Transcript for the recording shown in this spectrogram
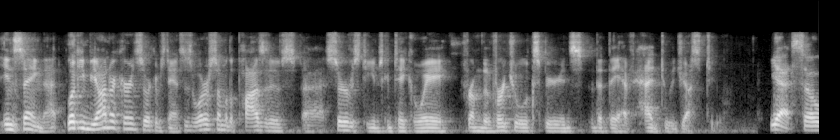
in saying that, looking beyond our current circumstances, what are some of the positives uh, service teams can take away from the virtual experience that they have had to adjust to? Yeah, so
